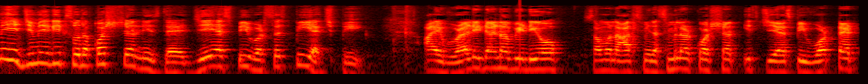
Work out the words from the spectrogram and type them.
me Jimmy Geek. So the question is that JSP versus PHP. I've already done a video. Someone asked me a similar question. Is JSP worth it?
